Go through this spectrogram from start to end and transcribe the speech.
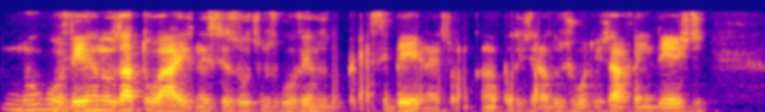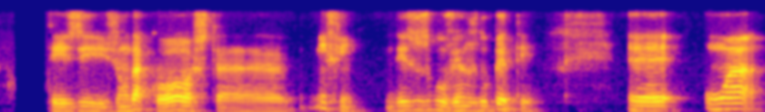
no governos atuais, nesses últimos governos do PSB, né, João Campos e Geraldo Júlio, já vem desde, desde João da Costa, enfim, desde os governos do PT. É, uma,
